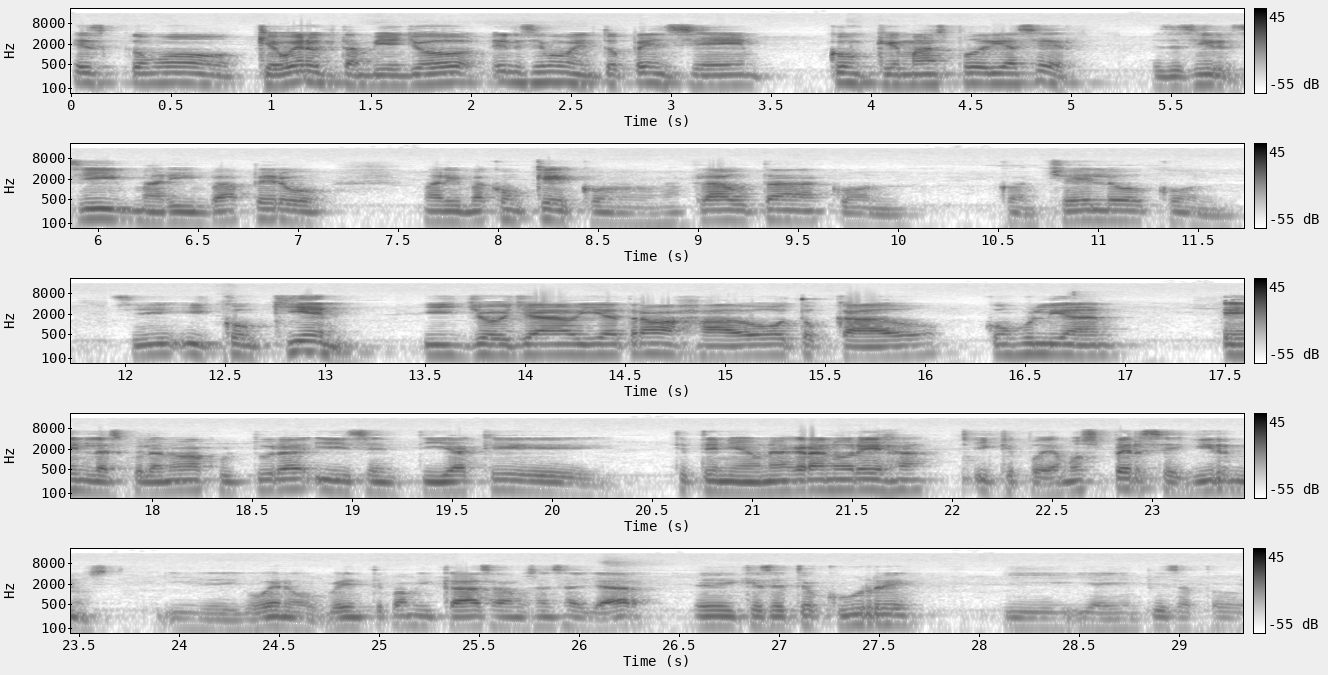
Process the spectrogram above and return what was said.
es como que bueno, que también yo en ese momento pensé con qué más podría ser. Es decir, sí, marimba, pero marimba con qué? Con una flauta, con, con con... ¿Sí? ¿Y con quién? Y yo ya había trabajado o tocado con Julián en la Escuela Nueva Cultura y sentía que, que tenía una gran oreja y que podíamos perseguirnos. Y le digo, bueno, vente para mi casa, vamos a ensayar, eh, ¿qué se te ocurre? y ahí empieza todo.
